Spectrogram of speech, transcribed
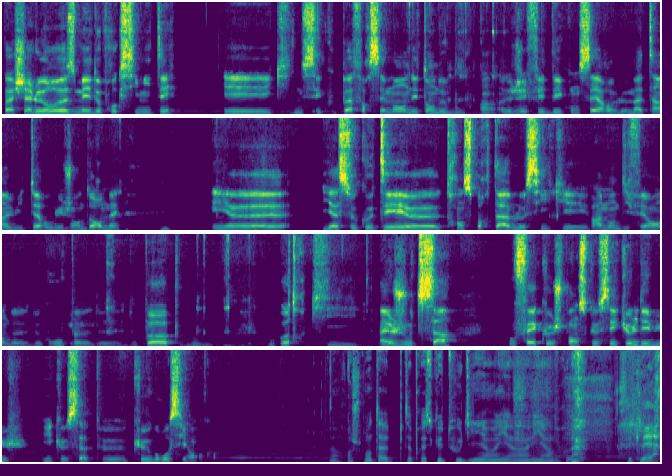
pas chaleureuse, mais de proximité et qui ne s'écoute pas forcément en étant debout. Hein. J'ai fait des concerts le matin à 8h où les gens dormaient. Et euh, il y a ce côté euh, transportable aussi qui est vraiment différent de, groupes de, pop ou, autres qui ajoutent ça au fait que je pense que c'est que le début et que ça peut que grossir encore. franchement, t'as as presque tout dit. Hein. Il y a, il y a un... C'est clair.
